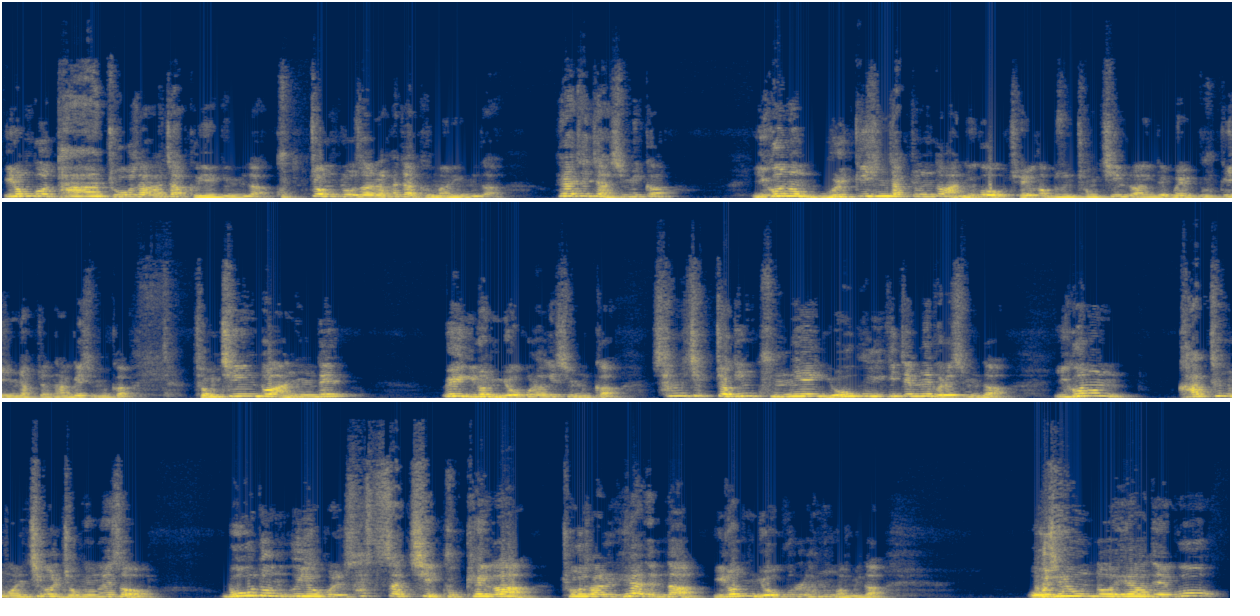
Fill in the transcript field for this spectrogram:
이런 거 다 조사하자 그 얘기입니다. 국정조사를 하자 그 말입니다. 해야 되지 않습니까? 이거는 물귀신 작전도 아니고 제가 무슨 정치인도 아닌데 왜 물귀신 작전 하겠습니까? 정치인도 아닌데 왜 이런 요구를 하겠습니까? 상식적인 국민의 요구이기 때문에 그렇습니다. 이거는 같은 원칙을 적용해서 모든 의혹을 샅샅이 국회가 조사를 해야 된다. 이런 요구를 하는 겁니다. 오세훈도 해야 되고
